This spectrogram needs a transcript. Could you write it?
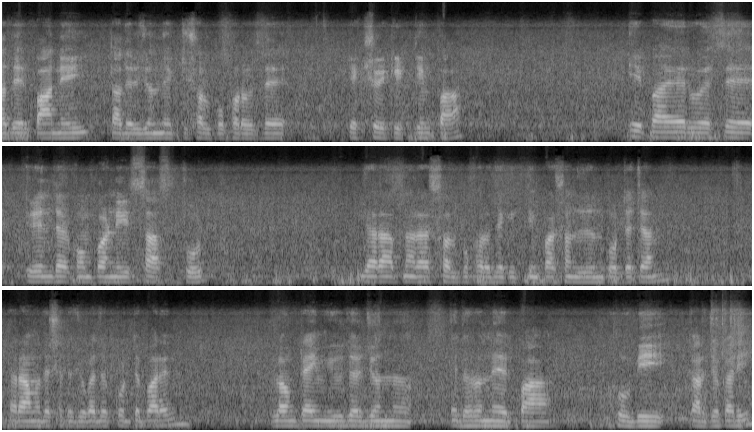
যাদের পা নেই, তাদের জন্য একটি স্বল্প খরচে টেকসই কৃত্রিম পা। এ পায়ে রয়েছে রেঞ্জার কোম্পানির সাস ফুড। যারা আপনারা স্বল্প খরচে কৃত্রিম পা সংযোজন করতে চান, তারা আমাদের সাথে যোগাযোগ করতে পারেন। লং টাইম ইউজের জন্য এ ধরনের পা খুবই কার্যকারী।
